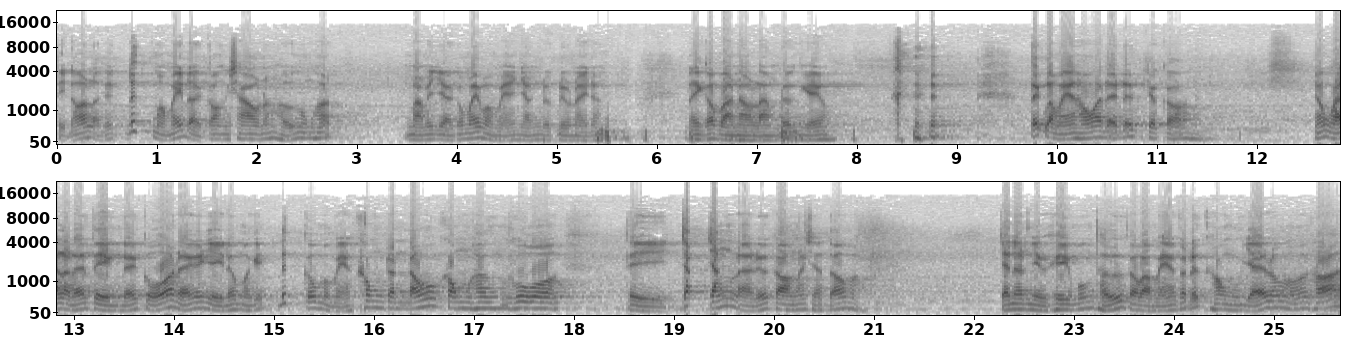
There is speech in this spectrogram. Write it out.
Thì đó là cái đức mà mấy đời con sau nó hưởng không hết. Mà bây giờ có mấy bà mẹ nhận được điều này đó? Đây có bà nào làm được vậy không? Tức là mẹ không có để đức cho con không phải là để tiền, để của, để cái gì đâu mà cái đức của bà mẹ không tranh đấu, không hơn thua thì chắc chắn là đứa con nó sẽ tốt không cho nên nhiều khi muốn thử coi bà mẹ có đức không, dễ lắm không có khó.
